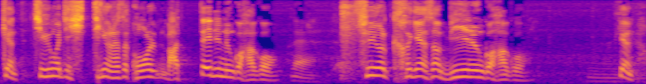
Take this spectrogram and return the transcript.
그러니까 지금같이 히팅을 해서 공을 맞 때리는 거 하고 네. 스윙을 크게 해서 미는 거 하고 그러니까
